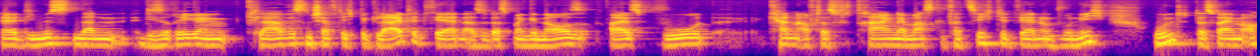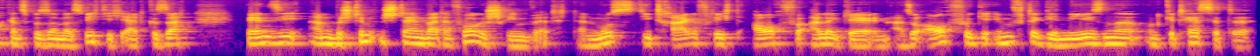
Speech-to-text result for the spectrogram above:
Äh, die müssten dann diese Regeln klar wissenschaftlich begleitet werden, also dass man genau weiß, wo kann auf das Tragen der Maske verzichtet werden und wo nicht. Und, das war ihm auch ganz besonders wichtig, er hat gesagt, wenn sie an bestimmten Stellen weiter vorgeschrieben wird, dann muss die Tragepflicht auch für alle gelten, also auch für geimpfte, Genesene und Getestete.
